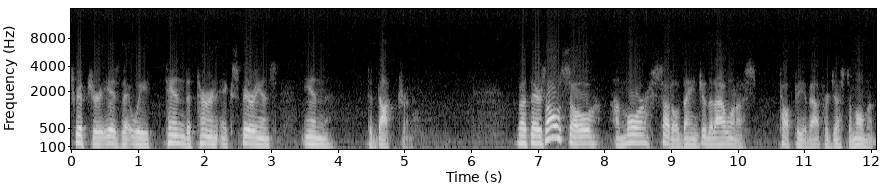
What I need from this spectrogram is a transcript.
Scripture is that we tend to turn experience into doctrine. But there's also a more subtle danger that I want to talk to you about for just a moment.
